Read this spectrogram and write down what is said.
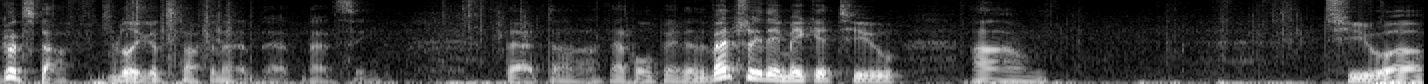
good stuff. Really good stuff in that that, that scene. That uh, that whole bit. And eventually they make it to um, to uh,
